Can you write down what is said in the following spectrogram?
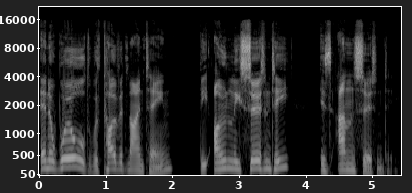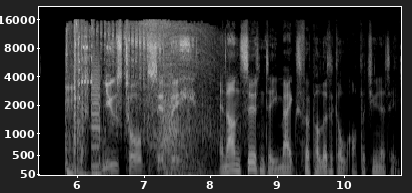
In a world with COVID 19, the only certainty is uncertainty. News Talk ZB. And uncertainty makes for political opportunity.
